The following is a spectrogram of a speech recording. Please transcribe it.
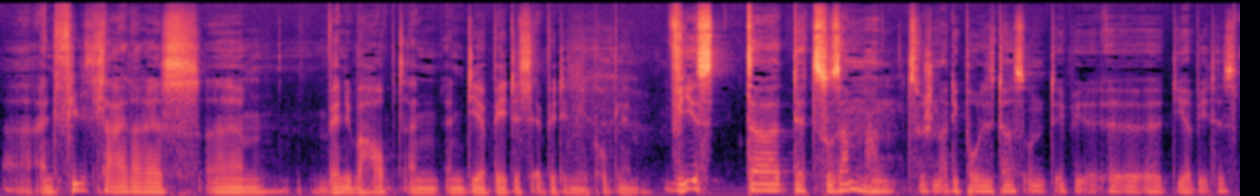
äh, ein viel kleineres, ähm, wenn überhaupt, ein, ein Diabetes-Epidemie-Problem. Wie ist da der Zusammenhang zwischen Adipositas und Epi äh, Diabetes?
